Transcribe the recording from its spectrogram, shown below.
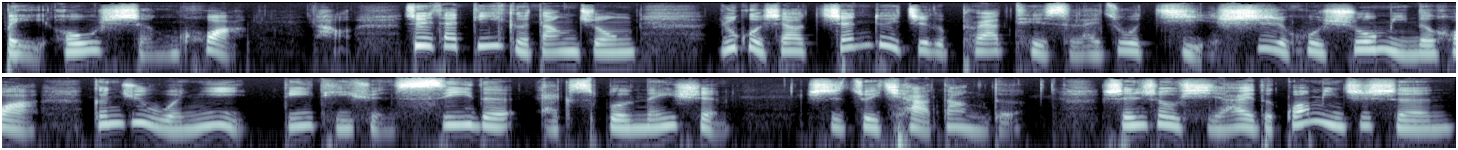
北欧神话。好，所以在第一个当中，如果是要针对这个 practice 来做解释或说明的话，根据文意，第一题选 C 的 explanation 是最恰当的。深受喜爱的光明之神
